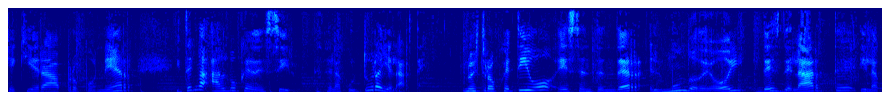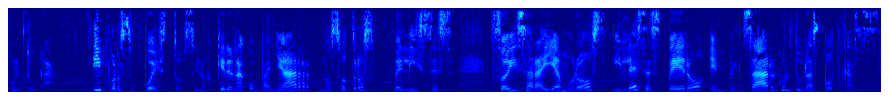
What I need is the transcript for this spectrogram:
que quiera proponer y tenga algo que decir desde la cultura y el arte. Nuestro objetivo es entender el mundo de hoy desde el arte y la cultura. Y por supuesto, si nos quieren acompañar, nosotros felices. Soy Saraí Amorós y les espero en Pensar Culturas Podcast.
